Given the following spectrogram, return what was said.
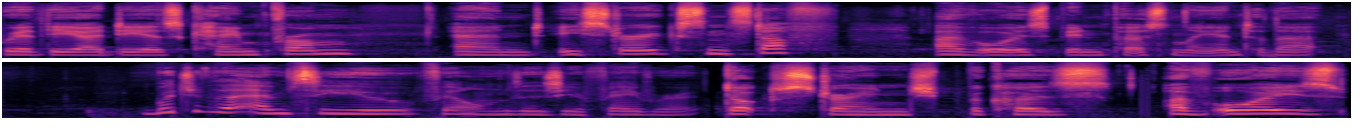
where the ideas came from and Easter eggs and stuff. I've always been personally into that. Which of the MCU films is your favorite? Doctor Strange because I've always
